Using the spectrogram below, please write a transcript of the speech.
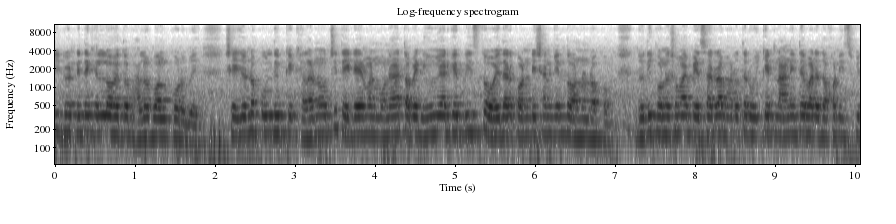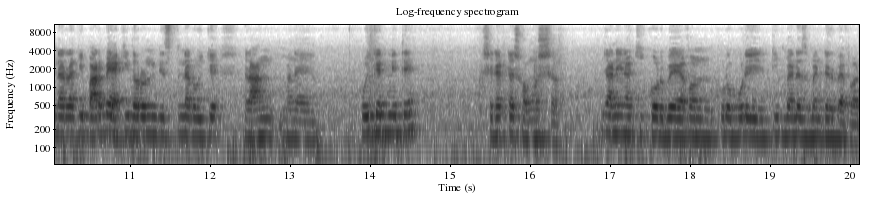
টি টোয়েন্টিতে খেললেও হয়তো ভালো বল করবে। সেই জন্য কুলদীপকে খেলানো উচিত, এটাই আমার মনে হয়। তবে নিউ ইয়র্কের পিচ তো ওয়েদার কন্ডিশন কিন্তু অন্যরকম। যদি কোনো সময় পেসাররা ভারতের উইকেট না নিতে পারে, তখন স্পিনাররা কি পারবে? একই ধরনের স্পিনার উইকেট রান মানে উইকেট নিতে? সেটা একটা সমস্যা। জানি না কি করবে এখন পুরোপুরি টিম ম্যানেজমেন্টের ব্যাপার।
